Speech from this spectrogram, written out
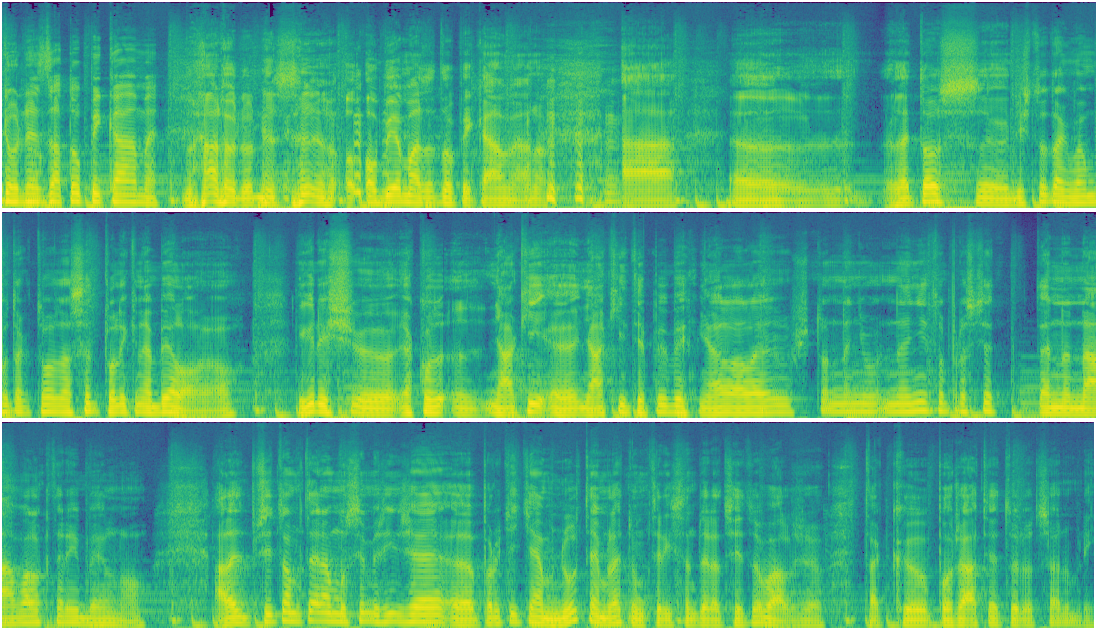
Dodnes za to pikáme. No ano, dodnes oběma za to pikáme, ano. A letos, když to tak vemu, tak toho zase tolik nebylo. Jo. I když e, jako nějaký, nějaký typy bych měl, ale už to není, není to prostě ten nával, který byl. No. Ale přitom teda musím říct, že proti těm nultým letům, který jsem teda citoval, že, tak pořád je to docela dobrý.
